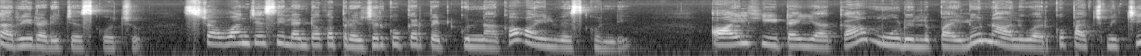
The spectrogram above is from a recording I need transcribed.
కర్రీ రెడీ చేసుకోవచ్చు. స్టవ్ ఆన్ చేసి ఇలాంటి ఒక ప్రెషర్ కుక్కర్ పెట్టుకున్నాక ఆయిల్ వేసుకోండి. ఆయిల్ హీట్ అయ్యాక మూడు ఉల్లిపాయలు నాలుగు వరకు పచ్చిమిర్చి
